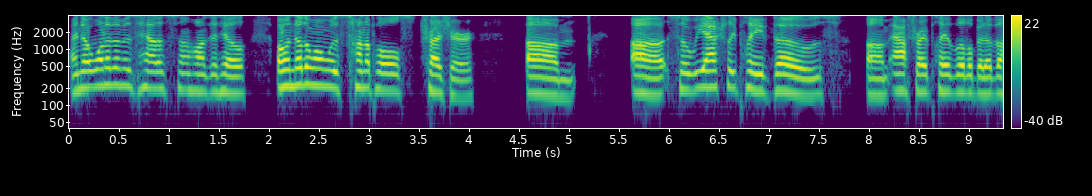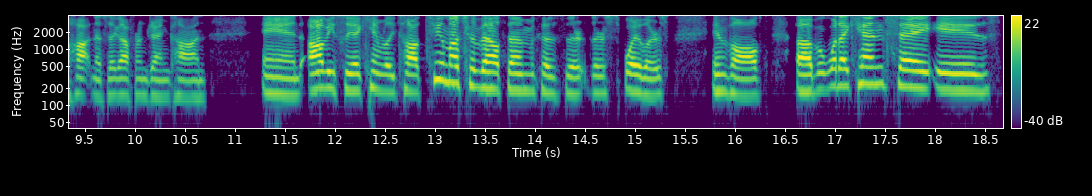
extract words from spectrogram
I know one of them is House on Haunted Hill. Oh, another one was Tonipal's Treasure. Um, uh, so we actually played those um, after I played a little bit of the hotness I got from Gen Con. And obviously, I can't really talk too much about them because there, there's spoilers involved. Uh, but what I can say is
